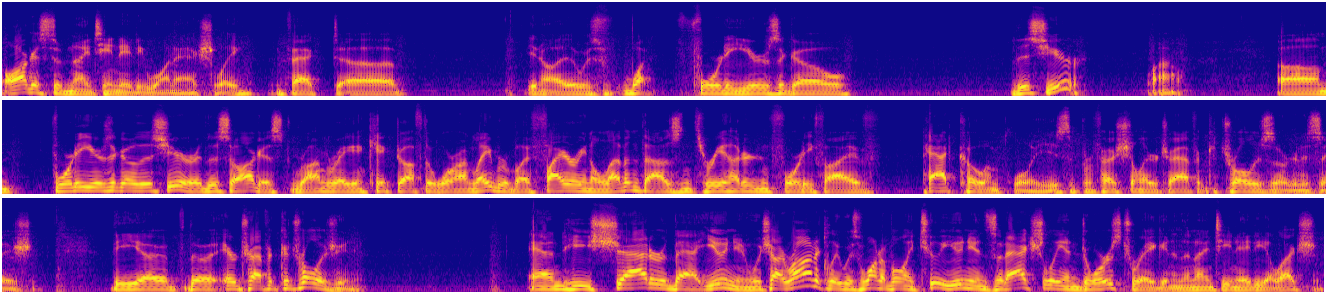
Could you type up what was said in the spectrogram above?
August of 1981, actually. In fact, uh, you know, it was what, 40 years ago this year? Wow. Um, 40 years ago this year, this August, Ronald Reagan kicked off the war on labor by firing 11,345 PATCO employees, the Professional Air Traffic Controllers Organization the, uh, the Air Traffic Controllers Union. And he shattered that union, which ironically was one of only two unions that actually endorsed Reagan in the 1980 election.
